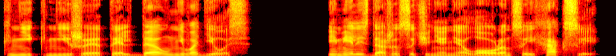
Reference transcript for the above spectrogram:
Книг ниже Этель Делл не водилось. Имелись даже сочинения Лоуренса и Хаксли.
